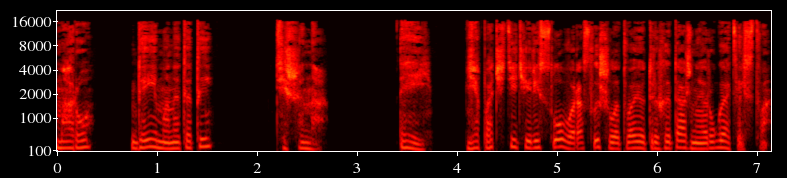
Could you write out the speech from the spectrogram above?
«Маро? Дэймон, это ты?» Тишина. «Эй, я почти через слово расслышала твое трехэтажное ругательство.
